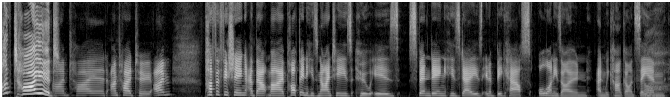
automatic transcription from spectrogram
I'm tired. I'm tired. I'm tired too. I'm puffer fishing about my pop in his 90s who is spending his days in a big house all on his own and we can't go and see him. Oh.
